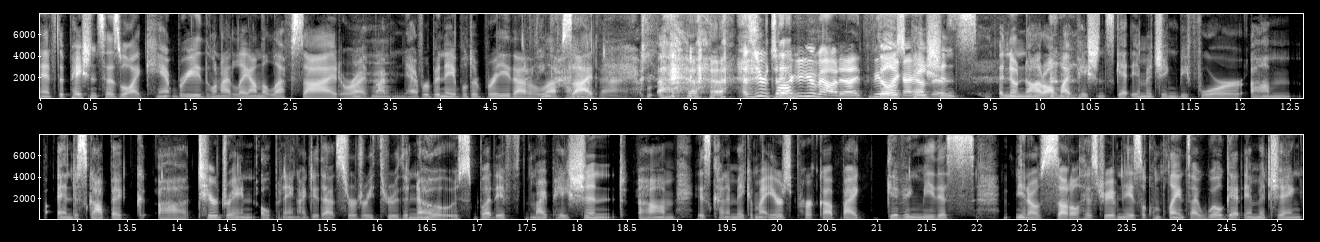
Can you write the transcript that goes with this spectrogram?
And if the patient says, well, I can't breathe when I lay on the left side, or mm-hmm. I, have never been able to breathe out of the left I side. As you're talking about it, I feel those like I patients, no, not all my patients get imaging before um, endoscopic uh, tear drain opening. I do that surgery through the nose. But if my patient um, is kind of making my ears perk up by giving me this, you know, subtle history of nasal complaints, I will get imaging.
